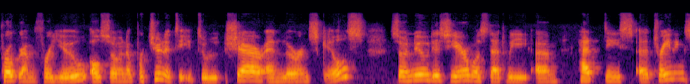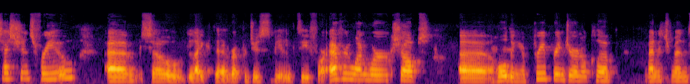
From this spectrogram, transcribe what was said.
program for you also an opportunity to share and learn skills. So new this year was that we um, had these uh, training sessions for you. Um, so like the reproducibility for everyone workshops, uh, holding a preprint journal club, management,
